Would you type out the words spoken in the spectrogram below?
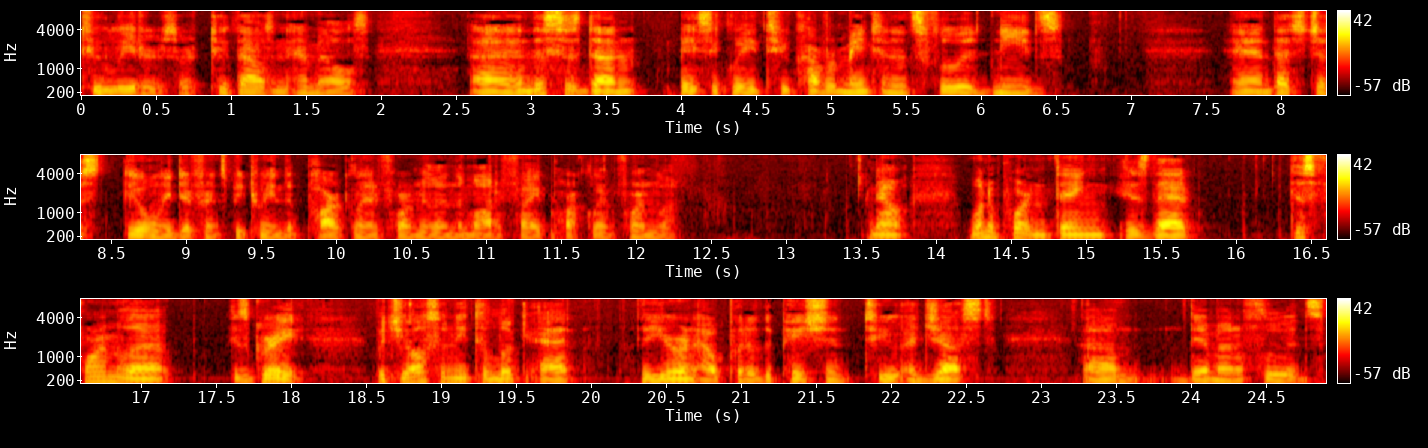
2 liters or 2,000 mLs. Uh, and this is done basically to cover maintenance fluid needs. And that's just the only difference between the Parkland formula and the modified Parkland formula. Now, one important thing is that this formula is great, but you also need to look at the urine output of the patient to adjust um, the amount of fluids.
